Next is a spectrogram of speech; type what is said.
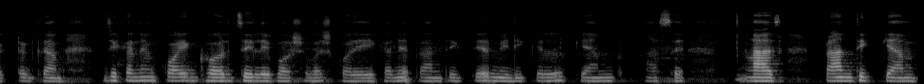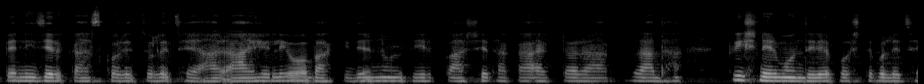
একটা গ্রাম, যেখানে কয়েক ঘর জেলে বসবাস করে। এখানে প্রান্তিকদের মেডিকেল ক্যাম্প আছে। আজ প্রান্তিক ক্যাম্পে নিজের কাজ করে চলেছে। আর আহেলি ও বাকিদের নদীর পাশে থাকা একটা রাধা কৃষ্ণের মন্দিরে বসতে বলেছে।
